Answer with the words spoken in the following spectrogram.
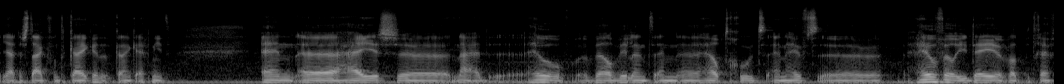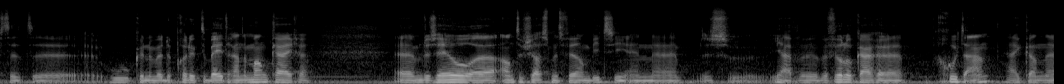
ja, daar sta ik van te kijken. Dat kan ik echt niet. En eh, hij is eh, nou ja, heel welwillend en eh, helpt goed en heeft eh, heel veel ideeën wat betreft het, eh, hoe kunnen we de producten beter aan de man krijgen. Ehm, dus heel eh, enthousiast met veel ambitie. En eh, dus ja, we, we vullen elkaar eh, goed aan. Hij kan eh,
